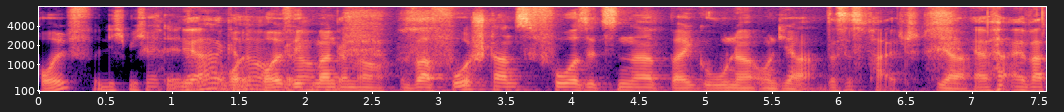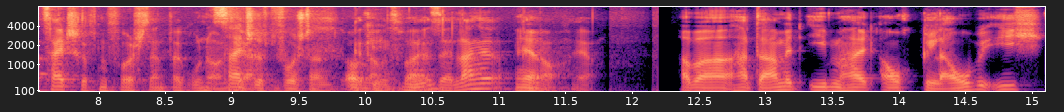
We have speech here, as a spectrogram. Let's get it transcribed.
Rolf, wenn ich mich recht erinnere. Ja, genau, Rolf genau, Wickmann genau. war Vorstandsvorsitzender bei Gruner und Ja. Das ist falsch. Ja. Er, er war Zeitschriftenvorstand bei Gruner und Zeitschriftenvorstand, Ja. okay. Genau, das war er sehr lange. Ja. Genau, ja. Aber hat damit eben halt auch, glaube ich,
